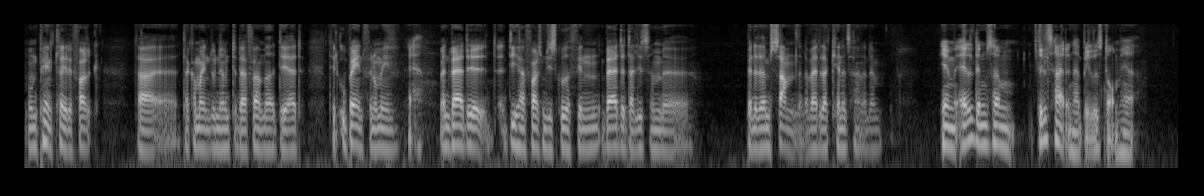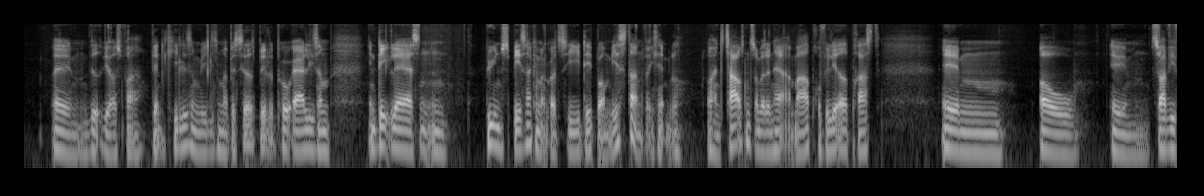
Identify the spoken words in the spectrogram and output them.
nogle pænt klædte folk, der, der kommer ind. Du nævnte det der før med, at det er et, det er et urbant fænomen. Ja. Men hvad er det, de her folk, som de skal ud og finde, hvad er det, der ligesom øh, binder dem sammen, eller hvad er det, der kendetegner dem? Jamen, alle dem, som deltager i den her billedstorm her, øh, ved vi også fra den kilde, som vi ligesom har baseret spillet på, er ligesom en del af sådan byens spidser, kan man godt sige. Det er borgmesteren for eksempel, og Hans Tausen, som er den her meget profilerede præst. Øhm, og øhm, så har vi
